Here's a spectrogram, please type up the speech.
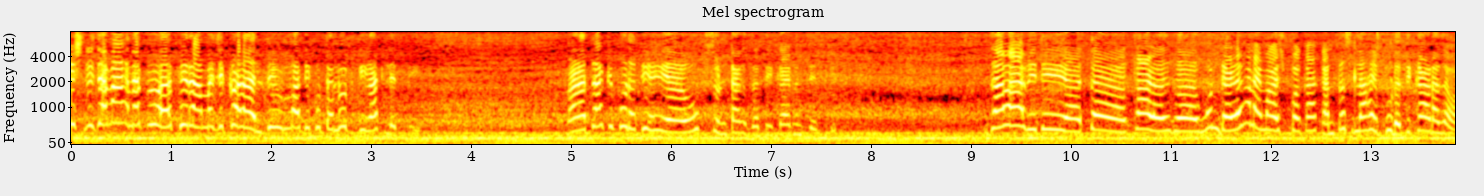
मिशनीच्या मागण्या फिरा म्हणजे कळल ती मध्ये कुठं लुटकी घातली ती. बाळा जा की पुढं ती उपसून टाक ती काय म्हणते ती. जावा हवी ती काळ मुंडळ का नाही माझ काका आणि तसलं आहे पुढं ती काढा जावा.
